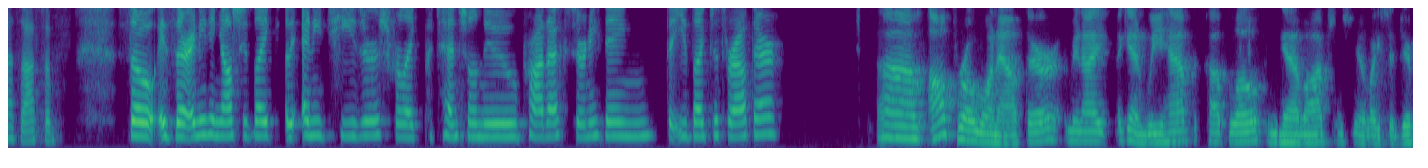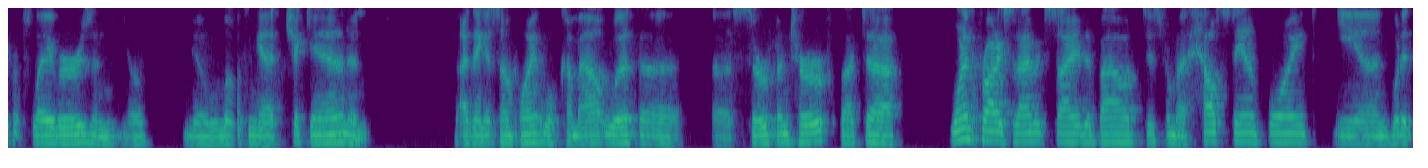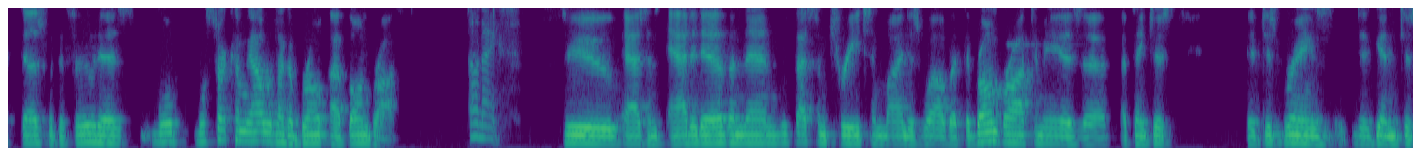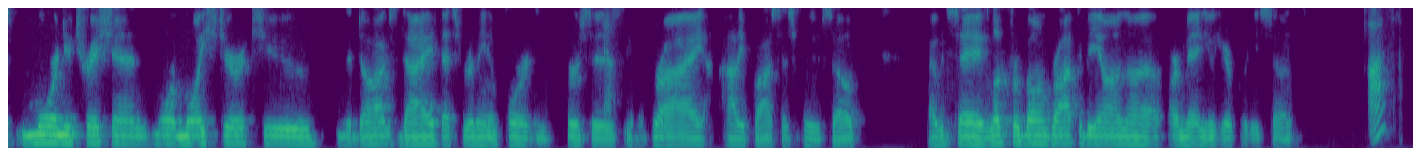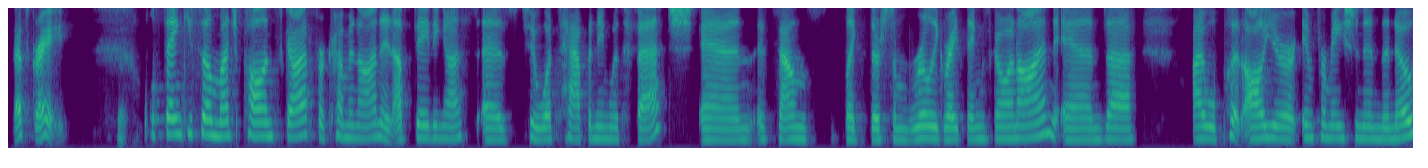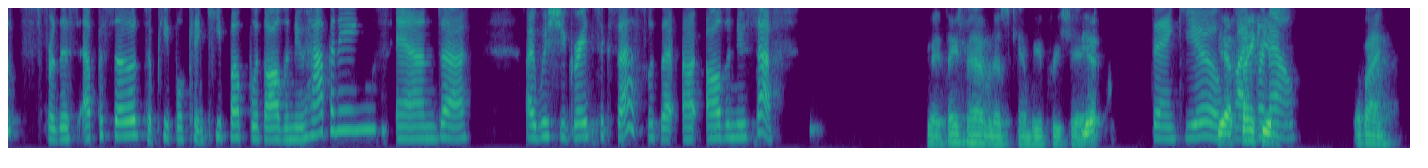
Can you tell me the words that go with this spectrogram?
That's awesome. So, is there anything else you'd like? Uh, any teasers for like potential new products or anything that you'd like to throw out there? Um, I'll throw one out there. I mean, I again, we have the pup loaf, and we have options. You know, like I said, different flavors, and you know, you know, looking at chicken, and I think at some point we'll come out with a, a surf and turf. But uh, one of the products that I'm excited about, just from a health standpoint and what it does with the food, is we'll we'll start coming out with like a, bro- a bone broth. Oh, nice. To as an additive, and then we've got some treats in mind as well. But the bone broth to me is, a, I think, just it just brings again just more nutrition, more moisture to the dog's diet. That's really important versus yeah. you know, dry, highly processed food. So I would say look for bone broth to be on uh, our menu here pretty soon. Awesome. That's great. Well, thank you so much, Paul and Scott, for coming on and updating us as to what's happening with Fetch. And it sounds like there's some really great things going on. And uh, I will put all your information in the notes for this episode so people can keep up with all the new happenings. And uh, I wish you great success with the, uh, all the new stuff. Great. Thanks for having us, Kim. We appreciate it. Thank you. Yeah, Bye thank for you. now. Bye bye.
